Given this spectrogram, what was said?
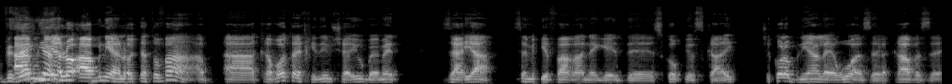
וזה העניין. לא, הבנייה לא הייתה טובה, הקרבות היחידים שהיו באמת, זה היה סמי גווארה נגד סקורפיו סקאי, שכל הבנייה לאירוע הזה, לקרב הזה, אה,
